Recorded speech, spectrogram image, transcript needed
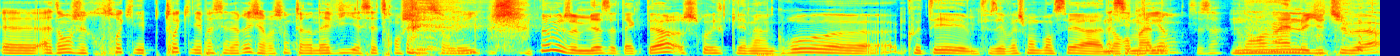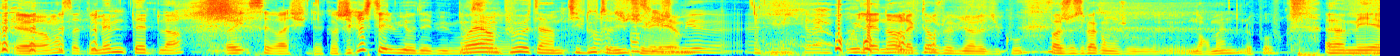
Euh, Adam, je crois toi qui n'es toi qui n'es pas scénariste, j'ai l'impression que tu as un avis assez tranché sur lui. Non, mais j'aime bien cet acteur. Je trouvais qu'il avait un gros euh, côté. Il me faisait vachement penser à Ah, Norman. Cyprien, c'est ça Norman, le youtubeur. Il avait vraiment cette même tête-là. Oui, c'est vrai, je suis d'accord. J'ai cru que c'était lui au début. moi Ouais, un peu. T'as un petit doute au je début. pense tu qu'il joue euh, mieux euh, lui quand même Oui, non, l'acteur joue bien là du coup. Enfin, je sais pas comment joue Norman, le pauvre. Euh, mais,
